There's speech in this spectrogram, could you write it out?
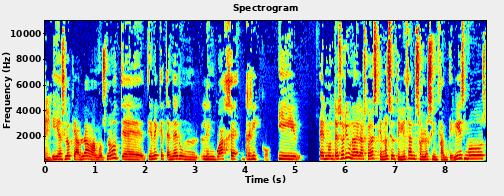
Y es lo que hablábamos, ¿no? tiene que tener un lenguaje rico. Y en Montessori una de las cosas que no se utilizan son los infantilismos,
